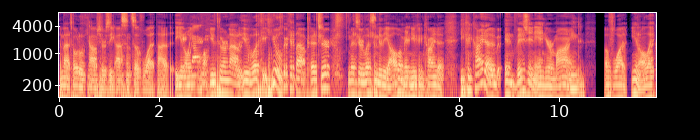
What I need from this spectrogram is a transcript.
And that totally captures the essence of what that you know Exactly. you, you turn that you look you look at that picture as you're listening to the album and you can kind of you can kind of envision in your mind of what you know like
